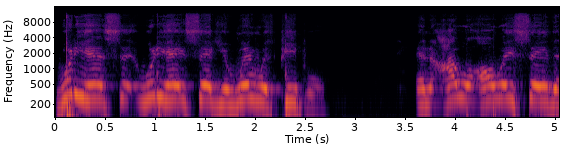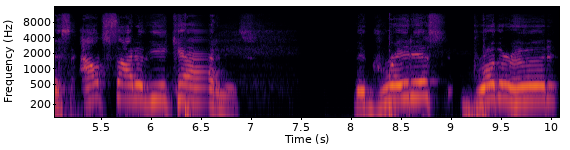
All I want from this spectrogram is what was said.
Woody has Woody Hayes said you win with people, and I will always say this: outside of the academies, the greatest brotherhood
